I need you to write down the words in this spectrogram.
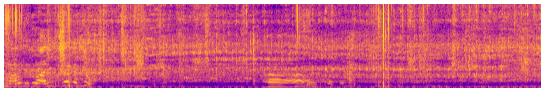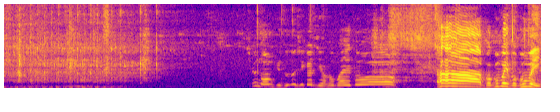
મારો બેટો જ છે કે શું? હા, હા, હોય, હોય, હોય. શું નામ કીધું તું શિખર જેનુભાઈ તો હા ભગુભાઈ ભગુભાઈ.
